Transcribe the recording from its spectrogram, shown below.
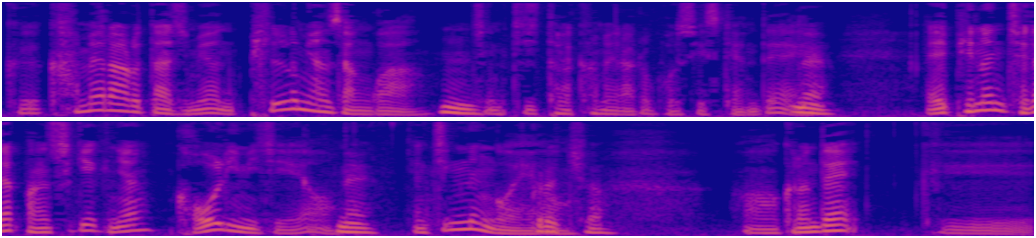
그 카메라로 따지면 필름 현상과 음. 지금 디지털 카메라로 볼 수 있을 텐데 네. LP는 제작 방식이 그냥 거울 이미지예요. 네. 그냥 찍는 거예요. 그렇죠. 어, 그런데 그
